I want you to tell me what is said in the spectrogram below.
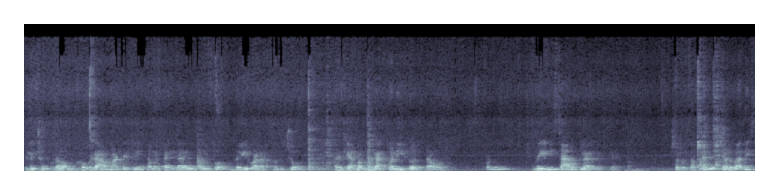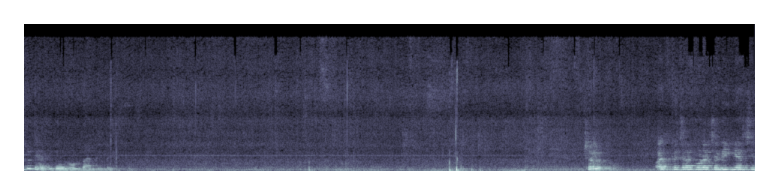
એટલે છોકરાઓને ખવડાવવા માટે થઈને તમે પહેલાં એવું હોય તો દહીંવાળા કરજો. કારણ કે આમાં ઘણા કઢી કરતા હોય. પણ દહીં બી સારું જ લાગે છે. ચલો તો આપણે ચડવા દઈશું ત્યાં સુધી હું લોટ બાંધી દઈશ ચલો તો. અધ કચરા થોડા ચડી ગયા છે,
